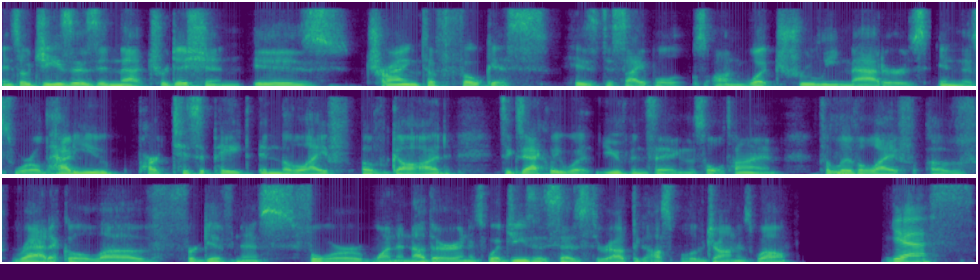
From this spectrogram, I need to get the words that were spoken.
And so Jesus in that tradition is trying to focus his disciples on what truly matters in this world. How do you participate in the life of God? It's exactly what you've been saying this whole time to live a life of radical love, forgiveness for one another. And it's what Jesus says throughout the Gospel of John as well. Yes.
